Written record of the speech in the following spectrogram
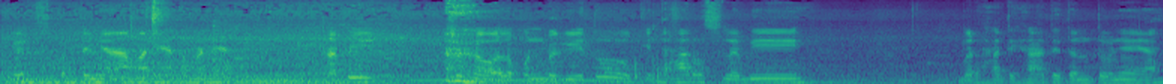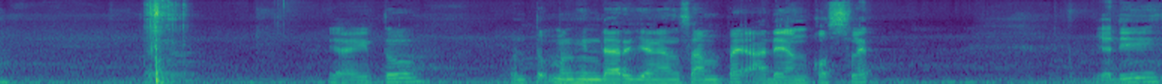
Oke sepertinya aman ya teman ya tapi walaupun begitu kita harus lebih berhati-hati tentunya ya. Yaitu untuk menghindari jangan sampai ada yang koslet jadi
